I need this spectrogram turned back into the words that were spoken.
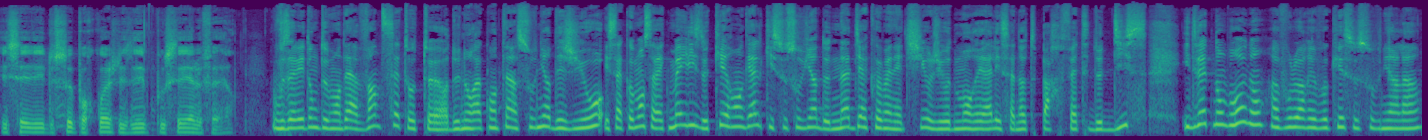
Et c'est ce pourquoi je les ai poussés à le faire. Vous avez donc demandé à 27 auteurs de nous raconter un souvenir des JO et ça commence avec Maëlys de Kerangal qui se souvient de Nadia Comaneci au JO de Montréal et sa note parfaite de 10. Ils devaient être nombreux, non, à vouloir évoquer ce souvenir-là?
